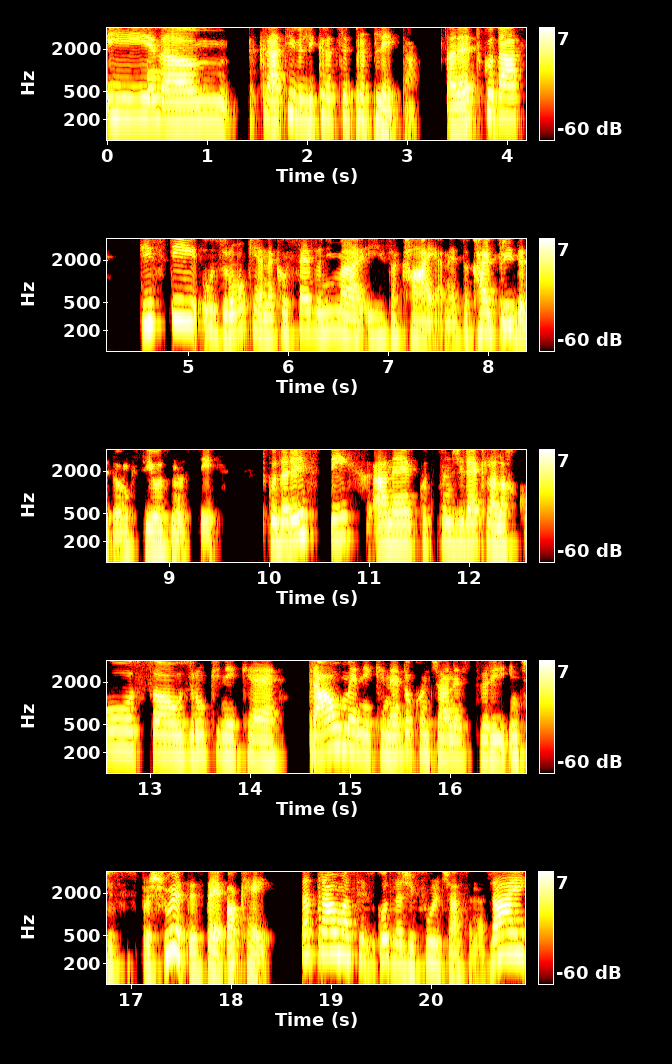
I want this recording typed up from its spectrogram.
In um, hkrati velikrat se prepleta. Tako da tisti vzrok je, da vse zanima, zakaj, ne, zakaj pride do anksioznosti. Tako da res teh, ne, kot sem že rekla, lahko so vzroki neke travme, neke nedokončane stvari. In če se sprašujete zdaj, ok, ta travma se je zgodila že ful časa nazaj,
